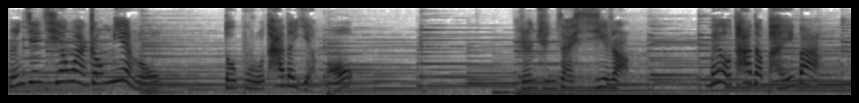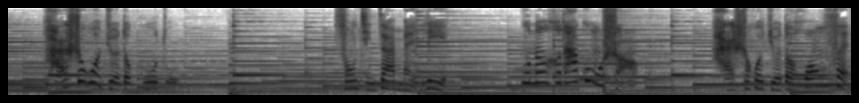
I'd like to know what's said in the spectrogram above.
人间千万张面容，都不如他的眼眸。人群再熙攘，没有他的陪伴，还是会觉得孤独。风景再美丽，不能和他共赏，还是会觉得荒废。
